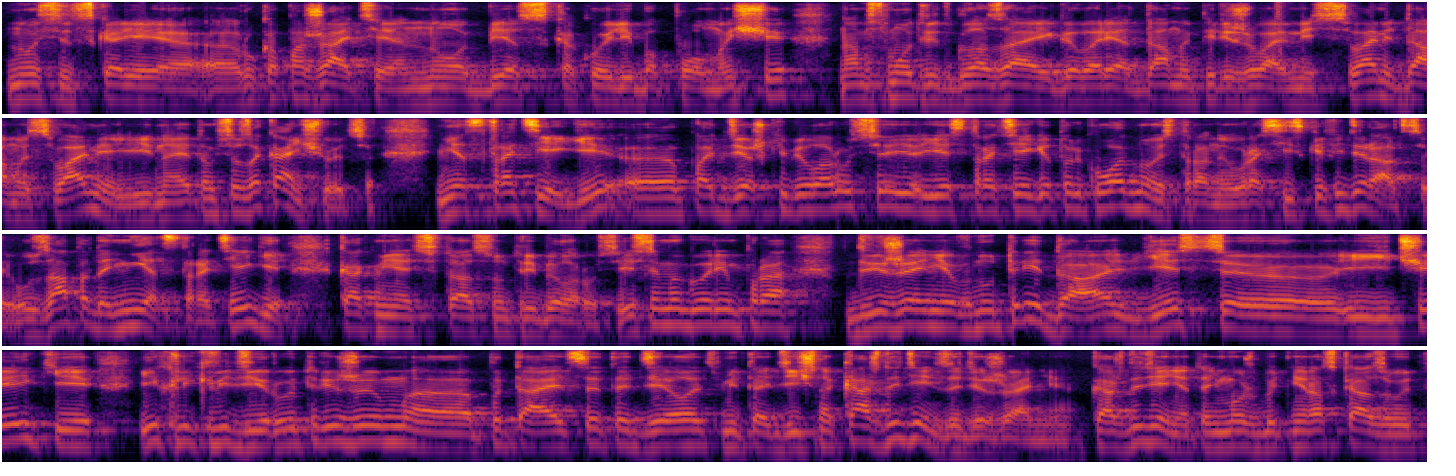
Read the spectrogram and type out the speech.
носит скорее рукопожатие, но без какой-либо помощи. Нам смотрят в глаза и говорят, да, мы переживаем вместе с вами, да, мы с вами, и на этом все заканчивается. Нет стратегии поддержки Беларуси, есть стратегия только у одной страны, у Российской Федерации. У Запада нет стратегии, как меня менять ситуацию внутри Беларуси. Если мы говорим про движение внутри, да, есть э, ячейки, их ликвидирует режим, э, пытается это делать методично. Каждый день задержания. Каждый день. Это, может быть, не рассказывают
